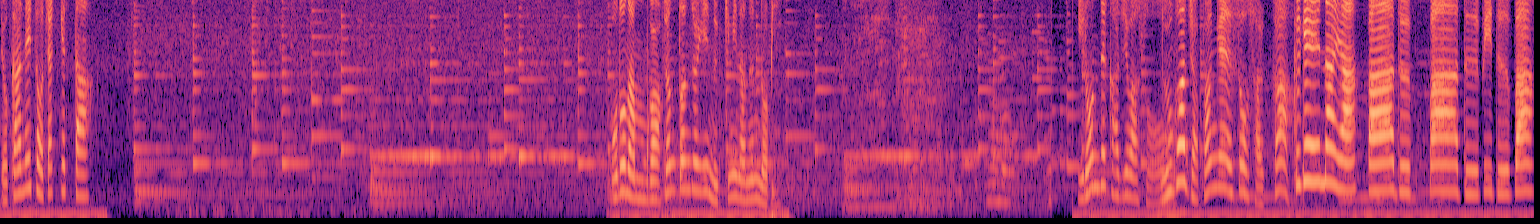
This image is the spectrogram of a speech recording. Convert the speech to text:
旅館에 도착했다. 모던함과 전통적인 느낌이 나는 러비. 이런 데까지 와서 누가 자판기에서 살까? 그게 나야. 바드 바드 비드바.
